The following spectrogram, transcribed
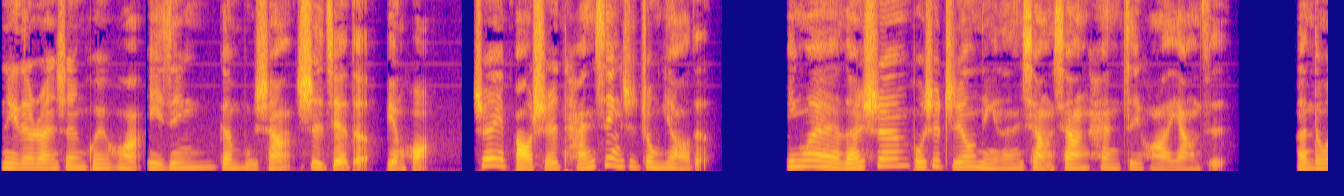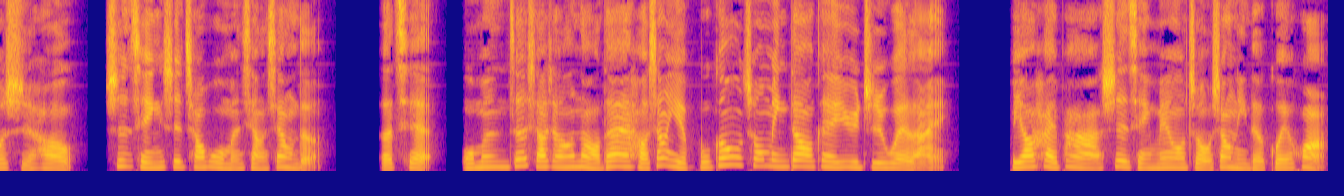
你的人生规划已经跟不上世界的变化，所以保持弹性是重要的。因为人生不是只有你能想象和计划的样子，很多时候事情是超乎我们想象的，而且我们这小小的脑袋好像也不够聪明到可以预知未来。不要害怕事情没有走上你的规划，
